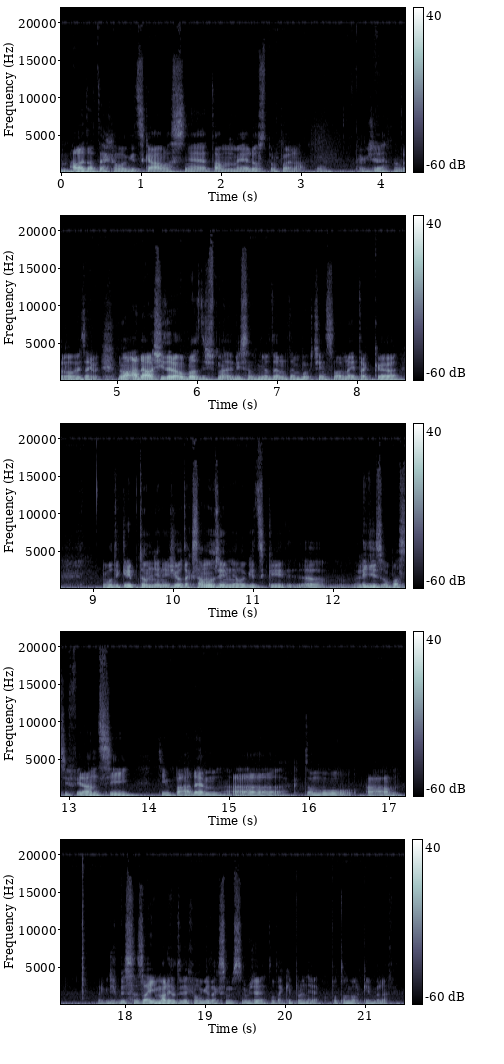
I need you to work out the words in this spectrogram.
Hmm. Ale ta technologická vlastně tam je dost propojená. To. Takže to okay. je zajímavé. No a další teda oblast, když, jsme, když jsem měl ten, ten blockchain slavný, tak eh, nebo ty kryptoměny, že jo, tak samozřejmě logicky uh, lidi z oblasti financí tím pádem uh, k tomu, uh, když by se zajímali o ty technologie, tak si myslím, že je to taky pro ně jako potom velký benefit.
